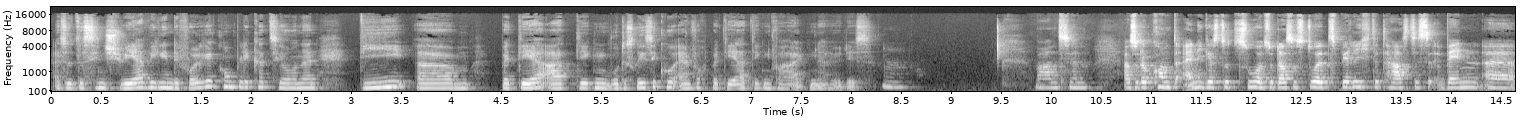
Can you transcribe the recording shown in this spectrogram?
Also das sind schwerwiegende Folgekomplikationen, die ähm, bei derartigen, wo das Risiko einfach bei derartigen Verhalten erhöht ist. Mhm. Wahnsinn. Also da kommt einiges dazu. Also das, was du jetzt berichtet hast, ist, wenn äh,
